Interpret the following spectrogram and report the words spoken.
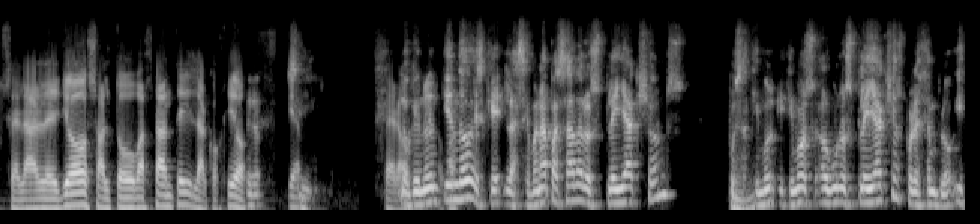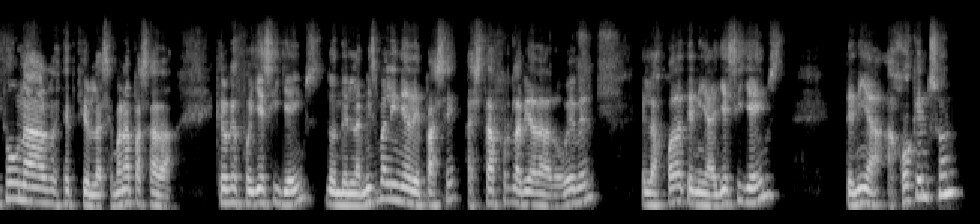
Se la leyó, saltó bastante y la cogió. Pero, lo que no entiendo es que la semana pasada los play actions, pues hicimos, algunos play actions, por ejemplo, hizo una recepción la semana pasada, creo que fue Jesse James, donde en la misma línea de pase a Stafford le había dado Bebel, en la jugada tenía a Jesse James, tenía a Hawkinson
